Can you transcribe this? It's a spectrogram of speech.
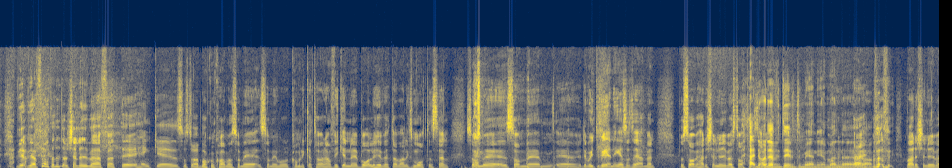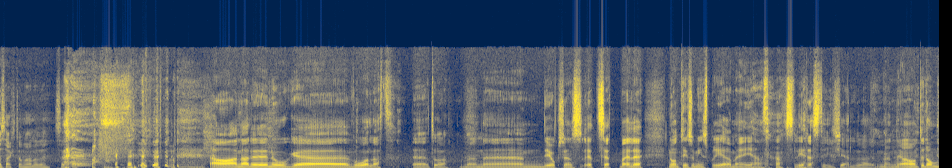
vi, vi har pratat lite om Kjell Nyberg här för att eh, Henke som står här bakom kameran som är, som är vår kommunikatör, han fick en eh, boll i huvudet av Alex Mårtensen. Som, eh, som, eh, eh, det var inte meningen så att säga, men då sa vi, hade Kjell Nyberg stått Nej, det var definitivt inte meningen. Men, eh, ja. Vad hade Kjell Nyberg sagt om han hade sett det? Ja, han hade nog eh, vrålat, eh, tror jag. Men eh, det är också en, ett sätt, eller någonting som inspirerar mig i hans, hans ledarstil, Kjell. Men jag har inte de,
